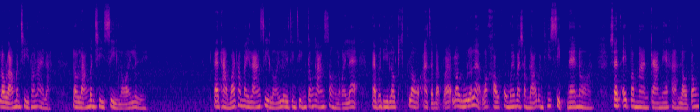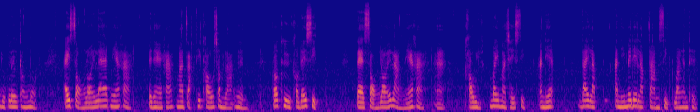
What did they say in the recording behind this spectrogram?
เราล้างบัญชีเท่าไหร่ล่ะ เราล้างบัญชี 400 เลย แต่ถามว่าทำไมล้าง 400 เลย จริง ๆ ต้องล้าง 200 แหละ แต่พอดีเราคิดเราอาจจะแบบว่าเรารู้แล้วแหละว่าเขาคงไม่มาชำระวันที่ 10 แน่นอน ฉะนั้นไอ้ประมาณการเนี้ยค่ะ เราต้องยกเลิกทั้งหมด ไอ้200 แรกเนี้ยค่ะ เป็นยังไงคะ มาจากที่เขาชำระเงิน ก็คือเขาได้สิทธิ์ แต่ 200 หลังเนี้ยค่ะ อะเขาไม่มาใช้สิทธิ์ อันเนี้ยได้รับ อันนี้ไม่ได้รับตามสิทธิ์ว่างั้นเถอะ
